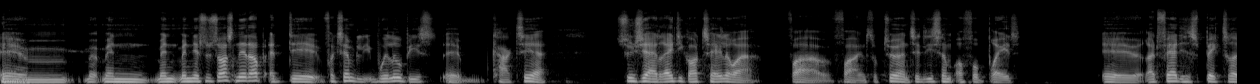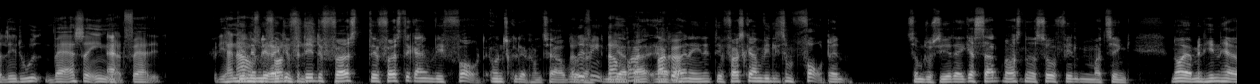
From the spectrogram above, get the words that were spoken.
noget, ikke? øhm, men, men, men jeg synes også netop, at det, for eksempel i Willoughbys øh, karakter, synes jeg er et rigtig godt talerør fra, fra instruktøren til ligesom at få bredt øh, retfærdighedsspektret lidt ud. Hvad er så egentlig ja. Retfærdigt? Fordi han Det er har nemlig sådan, rigtigt, for det er det første, det er første gang, vi får... Undskyld, jeg kom til at afbryde det er dig, Nå, jeg bare- bare, jeg er enig. Det er første gang, vi ligesom får den som du siger det. Ikke? Jeg satte mig også ned og så filmen og tænkte, nå ja, men hende her,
